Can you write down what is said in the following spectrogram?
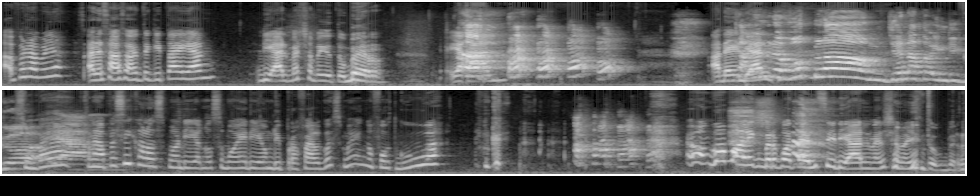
apa namanya ada salah satu kita yang di unmatch sama youtuber ya kan ada yang di Kalian udah vote belum? Jen atau Indigo? Sumpah ya, Ya. kenapa sih kalau semua dia semuanya dia yang di profile gue semuanya ngevote gue? Emang gue paling berpotensi di unmatch sama youtuber.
